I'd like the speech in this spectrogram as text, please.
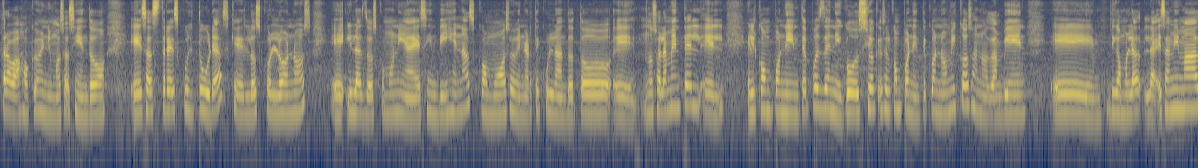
trabajo que venimos haciendo esas tres culturas, que es los colonos eh, y las dos comunidades indígenas, cómo se viene articulando todo, eh, no solamente el, el, componente pues, de negocio, que es el componente económico, sino también, digamos, esa misma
